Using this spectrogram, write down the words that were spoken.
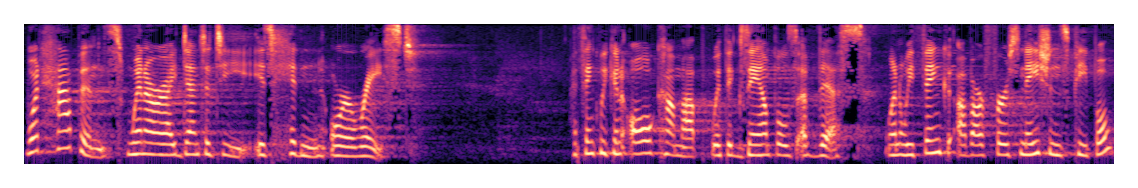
What happens when our identity is hidden or erased? I think we can all come up with examples of this. When we think of our First Nations people,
